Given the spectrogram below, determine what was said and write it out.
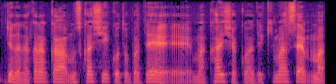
ていうのはなかなか難しい言葉で、えーまあ、解釈はできません。まあ、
